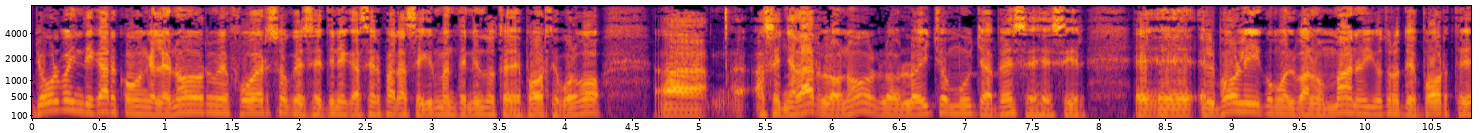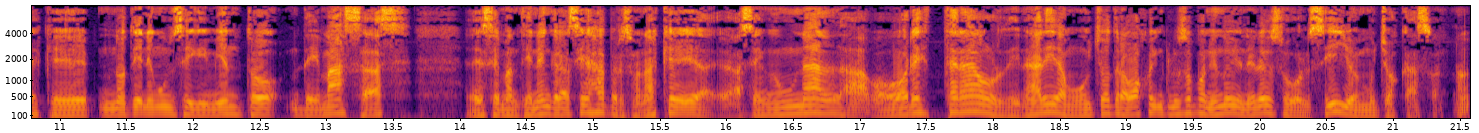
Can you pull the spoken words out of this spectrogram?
yo vuelvo a indicar con el enorme esfuerzo que se tiene que hacer para seguir manteniendo este deporte. Vuelvo a, a señalarlo, ¿no? Lo, lo he dicho muchas veces, es decir, eh, eh, el boli como el balonmano y otros deportes que no tienen un seguimiento de masas, eh, se mantienen gracias a personas que hacen una labor extraordinaria, mucho trabajo, incluso poniendo dinero en su bolsillo en muchos casos, ¿no?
